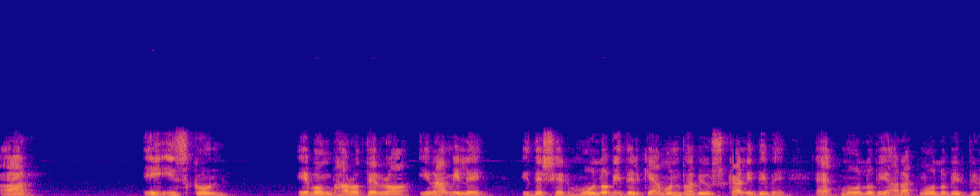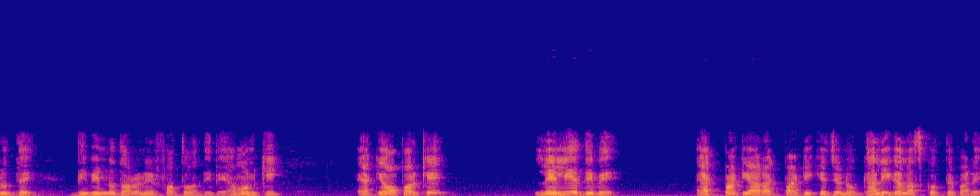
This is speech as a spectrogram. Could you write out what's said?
আর এই ইস্কন এবং ভারতের র এরা মিলে এদেশের মৌলবীদেরকে এমনভাবে উস্কানি দিবে, এক মৌলবী আর এক মৌলবীর বিরুদ্ধে বিভিন্ন ধরনের ফতোয়া দিবে। এমনকি একে অপরকে লেলিয়ে দিবে, এক পার্টি আর এক পার্টিকে যেন গালিগালাজ করতে পারে।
